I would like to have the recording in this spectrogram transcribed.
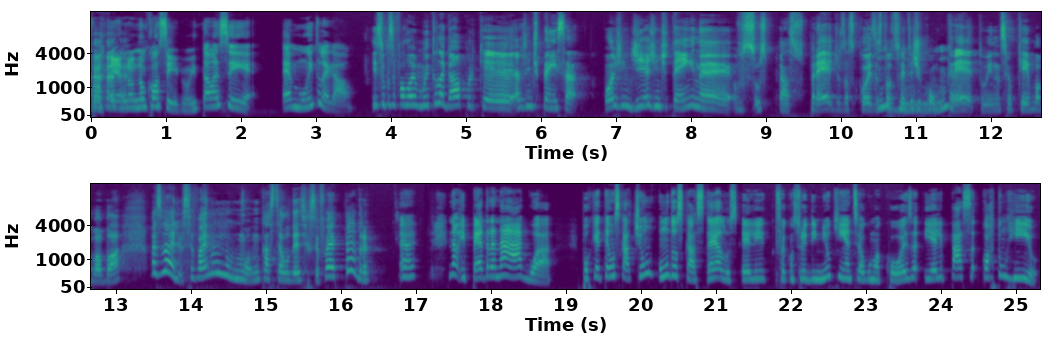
porque não, não consigo. Então, assim, é muito legal. Isso que você falou é muito legal, porque a gente pensa, hoje em dia a gente tem, né, os, os, os prédios, as coisas uhum. todas feitas de concreto e não sei o que, blá blá blá. Mas, velho, você vai num, num, castelo desse que você foi, é pedra. É. Não, e pedra na água. Porque tem uns tinha um, um dos castelos, ele foi construído em 1500 e alguma coisa, e ele passa, corta um rio.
